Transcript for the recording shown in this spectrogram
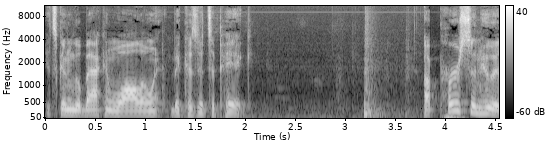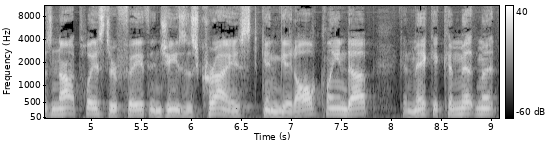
It's going to go back and wallow because it's a pig. A person who has not placed their faith in Jesus Christ can get all cleaned up, can make a commitment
